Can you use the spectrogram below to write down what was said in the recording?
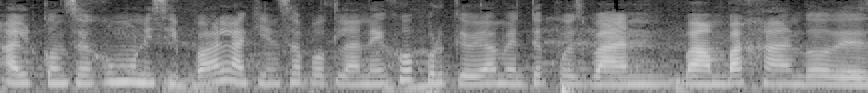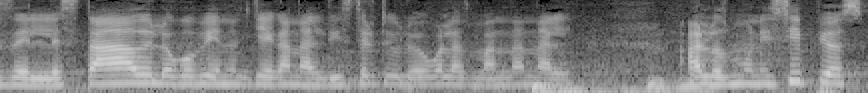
al Consejo Municipal, aquí en Zapotlanejo, porque obviamente pues van, van bajando desde el estado y luego vienen, llegan al distrito y luego las mandan al, a los municipios.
